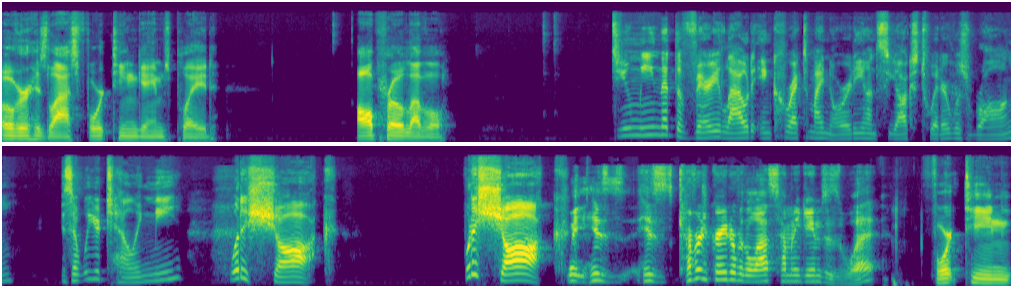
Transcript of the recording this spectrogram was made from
over his last 14 games played. All pro level. Do you mean that the very loud, incorrect minority on Seahawks Twitter was wrong? Is that what you're telling me? What a shock. What a shock. Wait, his his coverage grade over the last how many games is what? 14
